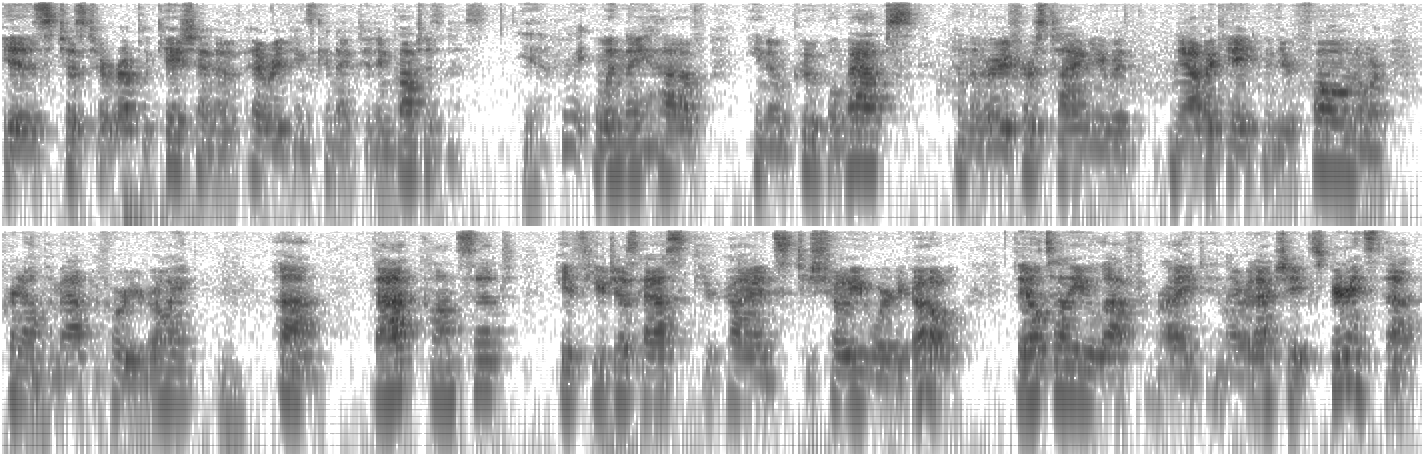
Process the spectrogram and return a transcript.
is just a replication of everything's connected in consciousness. Yeah. right. when they have you know Google Maps and the very first time you would navigate with your phone or print out the map before you're going um, that concept if you just ask your guides to show you where to go they'll tell you left right and I would actually experience that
